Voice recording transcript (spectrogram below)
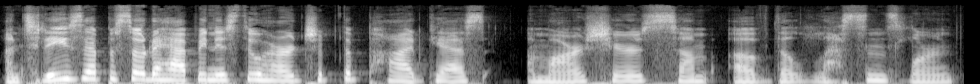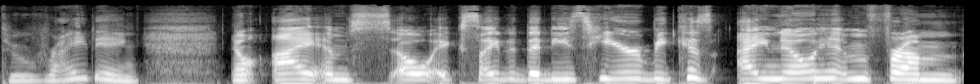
On today's episode of Happiness Through Hardship, the podcast, Amar shares some of the lessons learned through writing. Now, I am so excited that he's here because I know him from,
